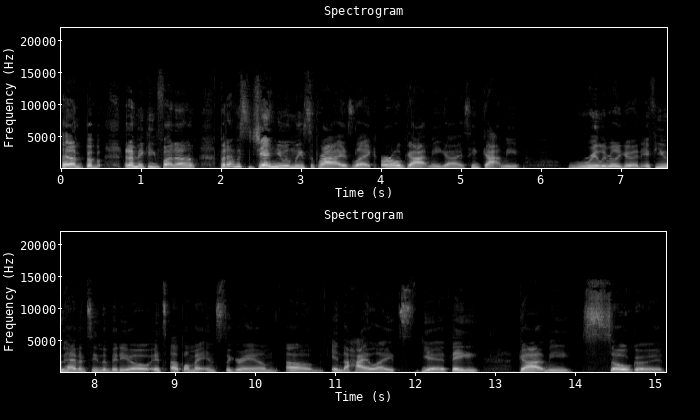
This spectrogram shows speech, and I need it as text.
that I'm that I'm making fun of. But I was genuinely surprised. Like Earl got me, guys. He got me really, really good. If you haven't seen the video, it's up on my Instagram um, in the highlights. Yeah, they got me so good.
